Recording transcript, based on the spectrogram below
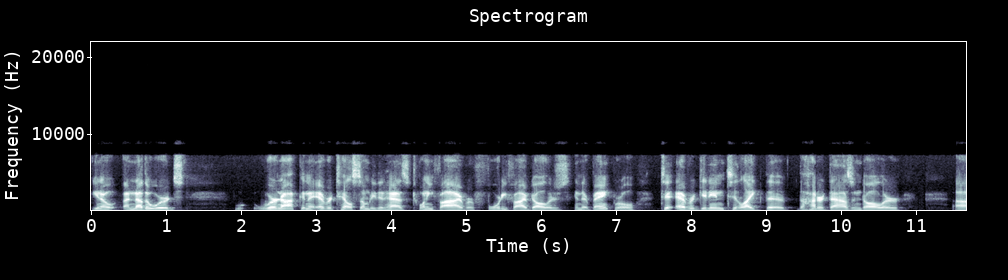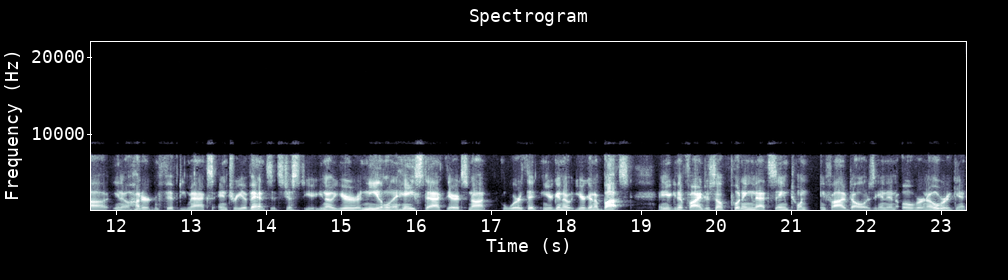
you know, in other words, we're not going to ever tell somebody that has 25 or 45 dollars in their bankroll to ever get into like the the hundred thousand dollar uh, you know 150 max entry events it's just you, you know you're a needle in a haystack there it's not worth it and you're gonna you're gonna bust and you're to find yourself putting that same $25 in and over and over again.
